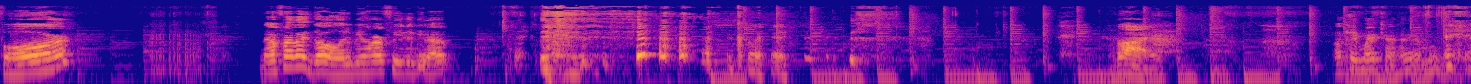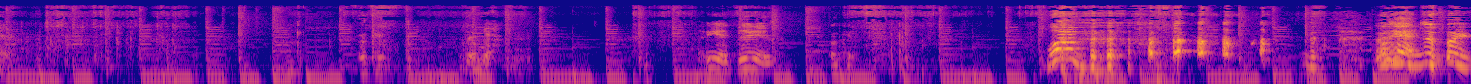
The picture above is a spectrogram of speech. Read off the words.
four. Now if I let go, it'll be hard for you to get up? go ahead. Five. Okay, my turn. Hurry up, move. Okay, three. Okay. One! What Okay. are you doing?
